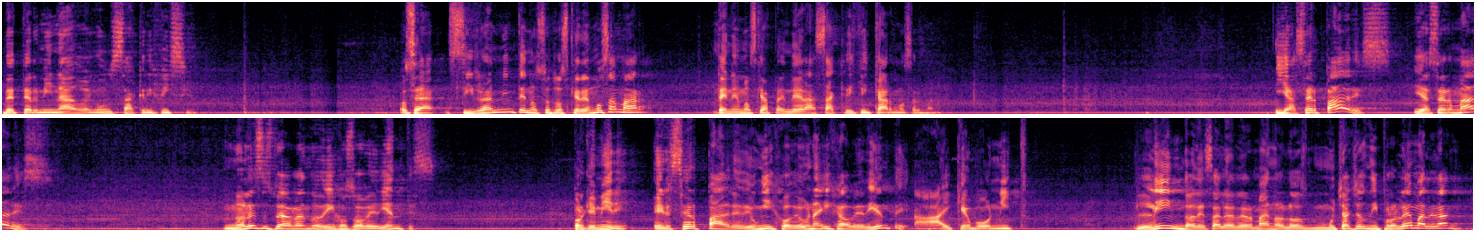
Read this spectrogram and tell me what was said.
determinado en un sacrificio. O sea, si realmente nosotros queremos amar, tenemos que aprender a sacrificarnos, hermano. Y a ser padres y a ser madres. No les estoy hablando de hijos obedientes. Porque mire, el ser padre de un hijo, de una hija obediente, ay, qué bonito. Lindo le salió al hermano, los muchachos ni problema le dan.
